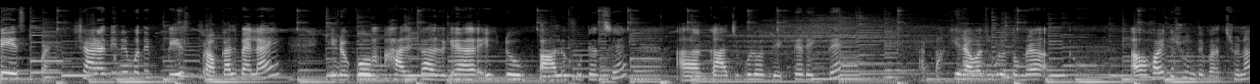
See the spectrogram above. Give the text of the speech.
বেস্ট পায় সারাদিনের মধ্যে বেস্ট সকালবেলায় এরকম হালকা হালকা একটু আলো ফুটেছে গাছগুলো দেখতে দেখতে, আর পাখির আওয়াজগুলো তোমরা হয়তো শুনতে পাচ্ছ না।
